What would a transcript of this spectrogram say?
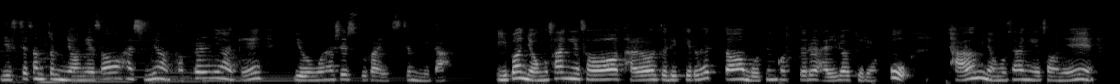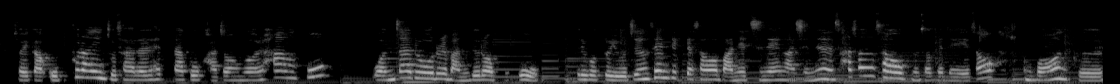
리스트 3.0에서 하시면 더 편리하게 이용을 하실 수가 있습니다. 이번 영상에서 다뤄드리기로 했던 모든 것들을 알려드렸고 다음 영상에서는 저희가 오프라인 조사를 했다고 가정을 하고 원자료를 만들어 보고 그리고 또 요즘 선생님께서 많이 진행하시는 사전사후 분석에 대해서 한번 그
